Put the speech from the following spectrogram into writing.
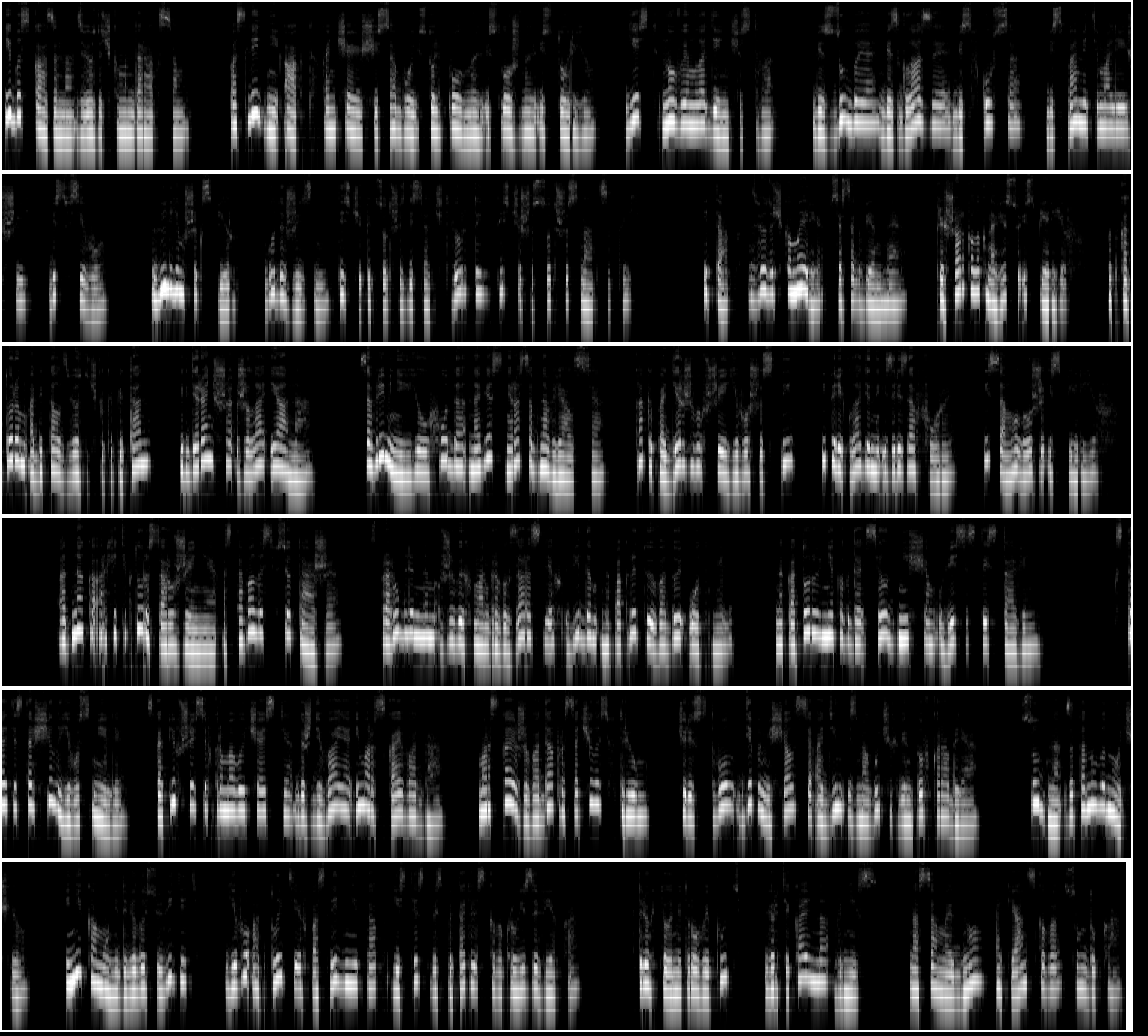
Ибо сказано звездочка Мандараксом, последний акт, кончающий собой столь полную и сложную историю, есть новое младенчество, беззубое, безглазое, без вкуса, без памяти малейшей, без всего. Уильям Шекспир. Годы жизни 1564-1616. Итак, звездочка Мэри, вся согбенная, пришаркала к навесу из перьев, под которым обитал звездочка-капитан и где раньше жила и она. Со времени ее ухода навес не раз обновлялся, как и поддерживавшие его шесты и перекладины из резофоры и само ложе из перьев. Однако архитектура сооружения оставалась все та же, с прорубленным в живых мангровых зарослях видом на покрытую водой отмель, на которую некогда сел днищем увесистый ставень. Кстати, стащила его смели, скопившаяся в кромовой части дождевая и морская вода. Морская же вода просочилась в трюм, через ствол, где помещался один из могучих винтов корабля. Судно затонуло ночью, и никому не довелось увидеть, его отплытие в последний этап естествоиспытательского круиза века. В трехкилометровый путь вертикально вниз, на самое дно океанского сундука.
